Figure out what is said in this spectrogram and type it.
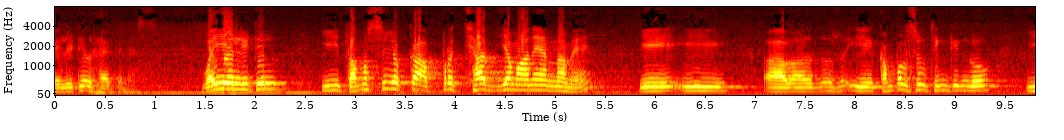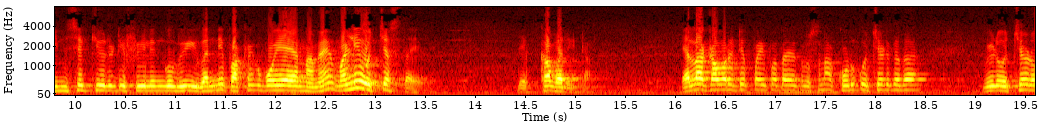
a little happiness why a little ఈ తమస్సు యొక్క అప్రఛాద్యమానే అన్నామే. ఈ ఈ ఈ కంపల్సివ్ థింకింగ్ ఈ ఇన్సెక్యూరిటీ ఫీలింగ్ ఇవన్నీ పక్కకు పోయాయన్నామే మళ్ళీ వచ్చేస్తాయి. ఎ కవర్ ఇట్ ఎలా కవర్ టిప్ అయిపోతాయో తెలుసిన? కొడుకు వచ్చాడు కదా. వీడు వచ్చాడు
